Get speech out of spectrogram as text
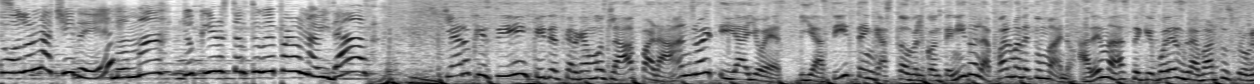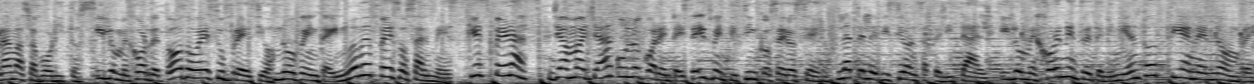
todo en HD. Mamá, yo quiero Star TV para Navidad. Claro que sí, y descargamos la app para Android y iOS. Y así tengas todo el contenido en la palma de tu mano. Además de que puedes grabar tus programas favoritos. Y lo mejor de todo es su precio, 99 pesos al mes. ¿Qué esperas? Llama ya 146-2500. La televisión satelital y lo mejor en entretenimiento tiene nombre,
